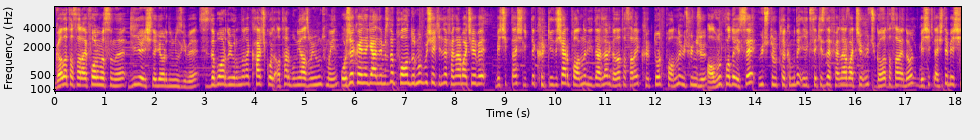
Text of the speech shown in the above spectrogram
Galatasaray formasını giyiyor işte gördüğünüz gibi. Siz de bu arada yorumlara kaç gol atar bunu yazmayı unutmayın. Ocak ayına geldiğimizde puan durumu bu şekilde. Fenerbahçe ve Beşiktaş ligde 47'şer puanla liderler. Galatasaray 44 puanla 3. Avrupa'da ise 3 Türk takımı da ilk 8'de Fenerbahçe 3, Galatasaray 4, Beşiktaş da 5.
